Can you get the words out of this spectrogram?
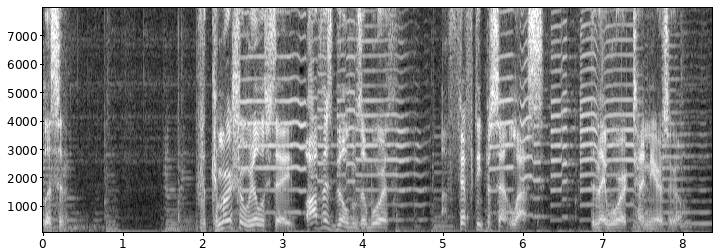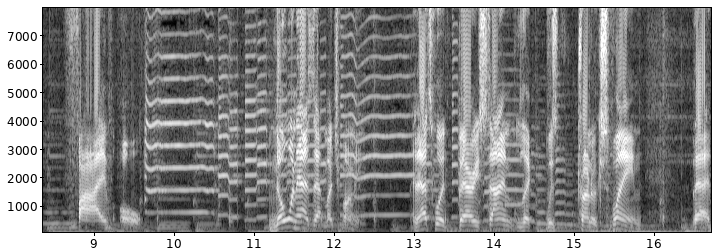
Listen, the commercial real estate, office buildings are worth 50% less than they were 10 years ago. 5 0. No one has that much money. And that's what Barry Sternlicht was trying to explain that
